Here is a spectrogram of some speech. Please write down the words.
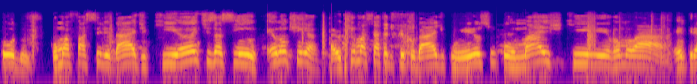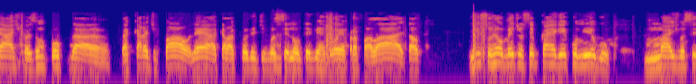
todos com uma facilidade que antes, assim, eu não tinha. Eu tinha uma certa dificuldade com isso, por mais que, vamos lá, entre aspas, um pouco da, da cara de pau, né? Aquela coisa de você não ter vergonha para falar e tal. Isso realmente eu sempre carreguei comigo. Mas você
